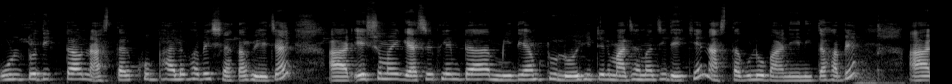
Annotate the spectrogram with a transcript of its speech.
উল্টো দিকটাও নাস্তার খুব ভালোভাবে সেঁকা হয়ে যায়। আর এ সময় গ্যাসের ফ্লেমটা মিডিয়াম টু লো হিটের মাঝামাঝি রেখে নাস্তাগুলো বানিয়ে নিতে হবে। আর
